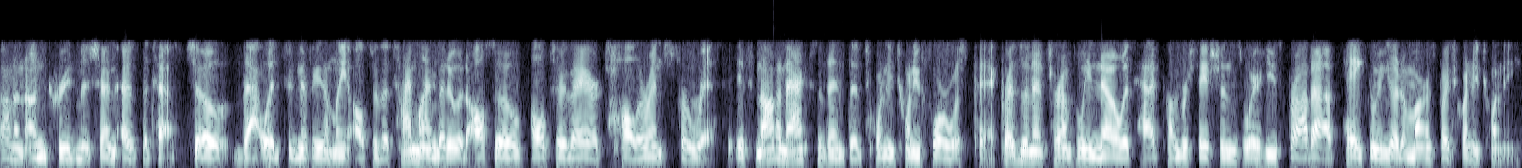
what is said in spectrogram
on an uncrewed mission as the test. So that would significantly alter the timeline, but it would also alter their tolerance for risk. It's not an accident that 2024 was picked. President Trump, we know, has had conversations where he's brought up, hey, can we go to Mars by 2020?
